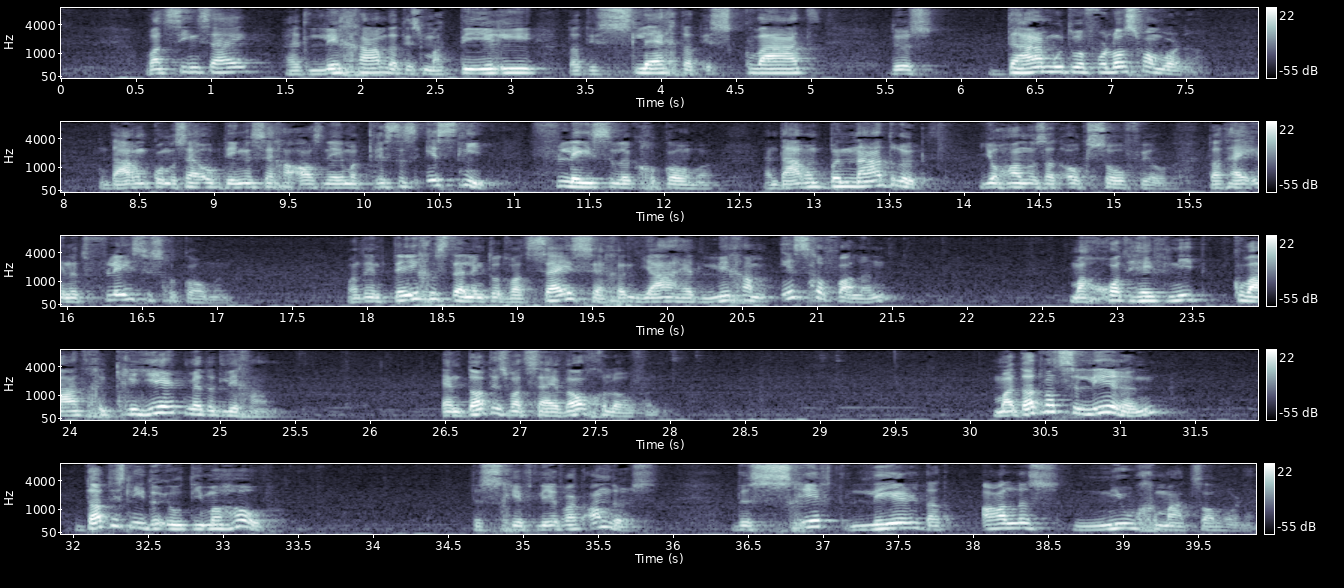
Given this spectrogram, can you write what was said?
Wat zien zij? Het lichaam, dat is materie, dat is slecht, dat is kwaad. Dus daar moeten we verlost van worden. En daarom konden zij ook dingen zeggen als nee, maar Christus is niet vleeselijk gekomen. En daarom benadrukt Johannes dat ook zoveel. Dat hij in het vlees is gekomen. Want in tegenstelling tot wat zij zeggen, ja, het lichaam is gevallen, maar God heeft niet kwaad gecreëerd met het lichaam. En dat is wat zij wel geloven. Maar dat wat ze leren, dat is niet de ultieme hoop. De schrift leert wat anders. De schrift leert dat alles nieuw gemaakt zal worden.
